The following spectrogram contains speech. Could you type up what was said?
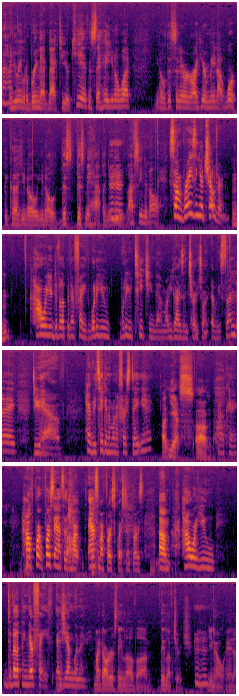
and uh-huh. you're able to bring that back to your kids and say, hey, you know what? You know, this scenario right here may not work because you know, you know, this this may happen to you. I've seen it all. So i'm raising your children, Mm-hmm. how are you developing their faith? What are you What are you teaching them? Are you guys in church on every Sunday? Do you have Have you taken them on a first date yet? Uh, yes. Uh, Okay. How first answer my answer my first question first. Um, how are you developing their faith as young women? my daughters they love um, they love church you know and uh,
